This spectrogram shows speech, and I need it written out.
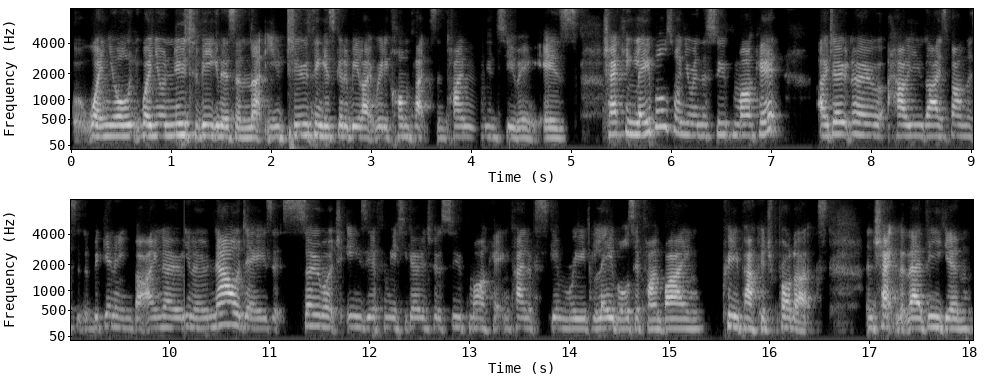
when you're when you're new to veganism that you do think is going to be like really complex and time consuming is checking labels when you're in the supermarket. I don't know how you guys found this at the beginning, but I know, you know, nowadays it's so much easier for me to go into a supermarket and kind of skim read labels if I'm buying pre-packaged products and check that they're vegan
